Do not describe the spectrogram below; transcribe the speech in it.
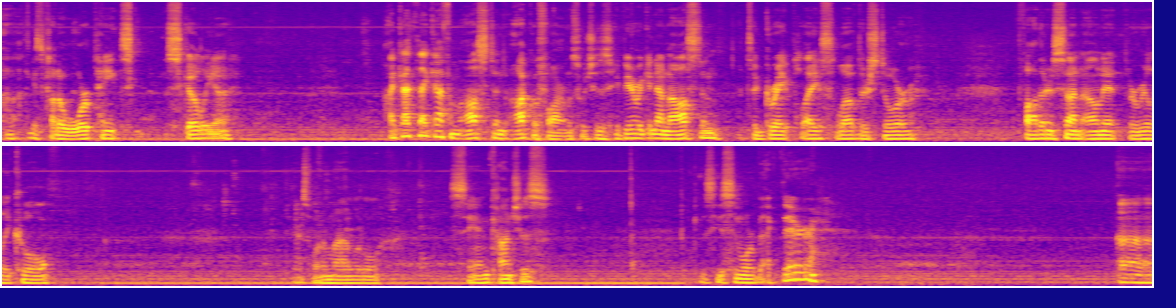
Uh, I think it's called a war paint scolia. I got that guy from Austin Aqua Farms, which is, if you ever get down to Austin, it's a great place. Love their store. Father and son own it. They're really cool. There's one of my little sand conches. Can see some more back there. Uh,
